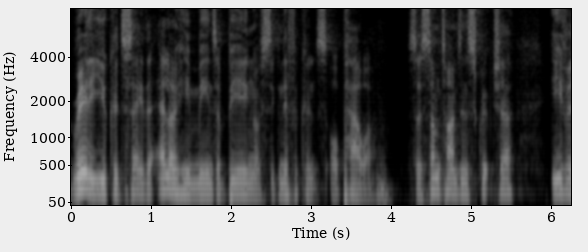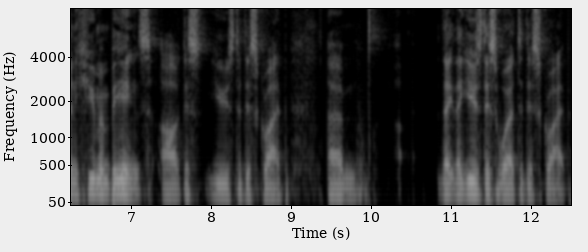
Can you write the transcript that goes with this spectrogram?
really, you could say that Elohim means a being of significance or power. So sometimes in scripture, even human beings are dis- used to describe, um, they, they use this word to describe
